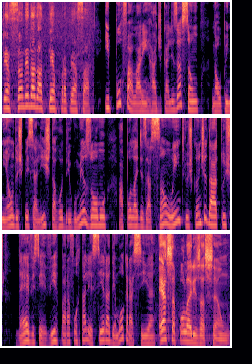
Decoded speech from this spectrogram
pensando, ainda dá tempo para pensar. E por falar em radicalização, na opinião do especialista Rodrigo Mesomo, a polarização entre os candidatos deve servir para fortalecer a democracia. Essa polarização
